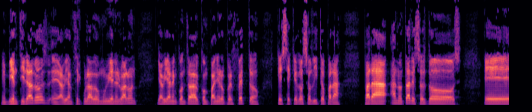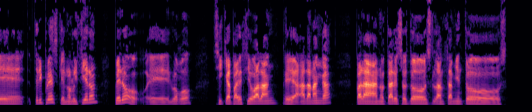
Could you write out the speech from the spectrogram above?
eh, bien tirados, eh, habían circulado muy bien el balón y habían encontrado al compañero perfecto que se quedó solito para, para anotar esos dos eh, triples que no lo hicieron, pero eh, luego sí que apareció Adam, eh, Adam Anga para anotar esos dos lanzamientos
